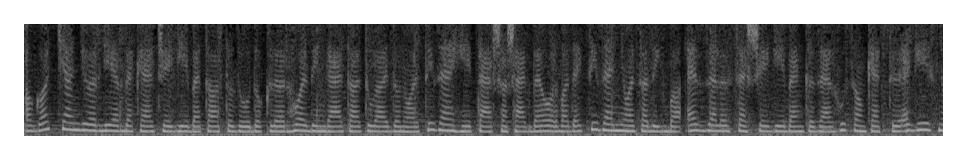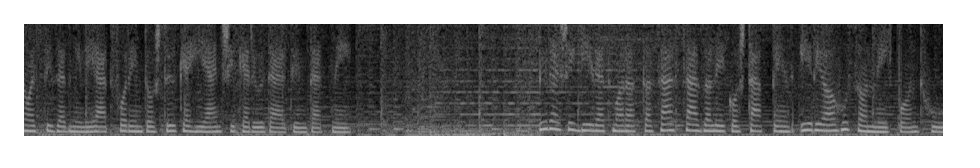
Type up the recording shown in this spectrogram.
A Gattyán György érdekeltségébe tartozó Doklör Holding által tulajdonolt 17 társaság beolvad egy 18-ba, ezzel összességében közel 22,8 milliárd forintos tőkehiányt sikerült eltüntetni. Üres ígéret maradt a 100%-os táppénz, írja a 24.hu.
